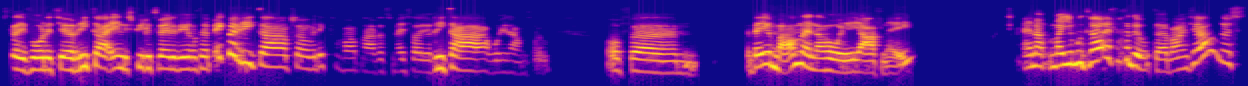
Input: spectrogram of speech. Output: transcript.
stel je voor dat je Rita in de spirituele wereld hebt. Ik ben Rita of zo, weet ik veel wat. Nou, dat is meestal Rita, hoor je dan zo. Of ehm, ben je een man en dan hoor je ja of nee. En dan, maar je moet wel even geduld hebben, Angel. Dus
